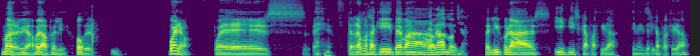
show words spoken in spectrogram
Madre mía, vaya peli, joder. Bueno, pues cerramos aquí tema Cerramos ya. películas y discapacidad, cine y Sí. discapacidad,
